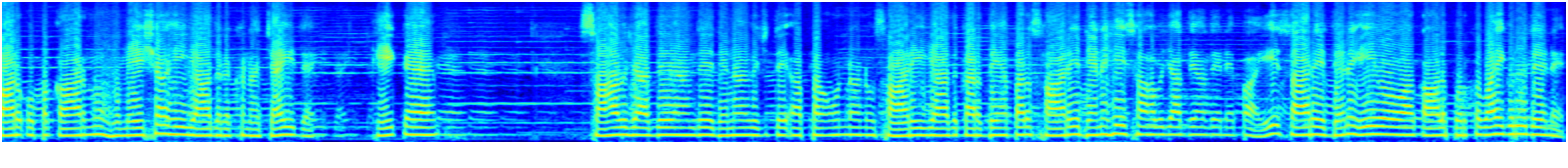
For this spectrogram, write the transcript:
ਪਰ ਉਪਕਾਰ ਨੂੰ ਹਮੇਸ਼ਾ ਹੀ ਯਾਦ ਰੱਖਣਾ ਚਾਹੀਦਾ ਠੀਕ ਹੈ। ਸਾਹਿਬਜ਼ਾਦਿਆਂ ਦੇ ਦਿਨਾਂ ਵਿੱਚ ਤੇ ਆਪਾਂ ਉਹਨਾਂ ਨੂੰ ਸਾਰੇ ਯਾਦ ਕਰਦੇ ਹਾਂ, ਪਰ ਸਾਰੇ ਦਿਨ ਹੀ ਸਾਹਿਬਜ਼ਾਦਿਆਂ ਦੇ ਨੇ ਭਾਈ। ਸਾਰੇ ਦਿਨ ਹੀ ਉਹ ਅਕਾਲ ਪੁਰਖ ਵਾਹਿਗੁਰੂ ਦੇ ਨੇ।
